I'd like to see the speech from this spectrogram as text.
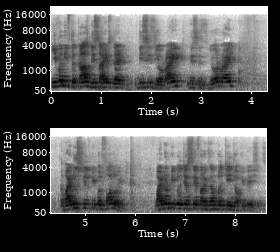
even if the caste decides that this is your right, this is your right, why do still people follow it? Why don't people just say, for example, change occupations?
